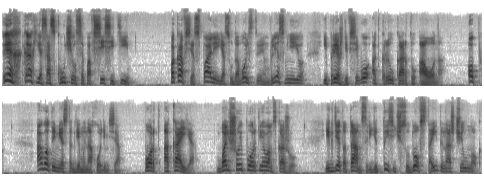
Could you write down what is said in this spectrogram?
Эх, как я соскучился по всей сети. Пока все спали, я с удовольствием влез в нее и прежде всего открыл карту Аона. Оп! А вот и место, где мы находимся. Порт Акайя. Большой порт, я вам скажу. И где-то там, среди тысяч судов, стоит и наш челнок.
